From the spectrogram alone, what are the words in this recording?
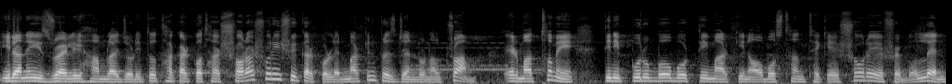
ইরানে ইসরায়েলি হামলায় জড়িত থাকার কথা সরাসরি স্বীকার করলেন মার্কিন প্রেসিডেন্ট ডোনাল্ড ট্রাম্প। এর মাধ্যমে তিনি পূর্ববর্তী মার্কিন অবস্থান থেকে সরে এসে বললেন,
